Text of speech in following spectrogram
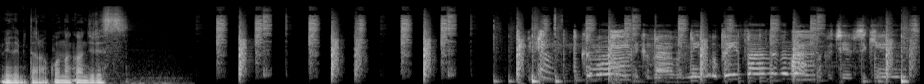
入れてみたらこんな感じです。Gypsy kings.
